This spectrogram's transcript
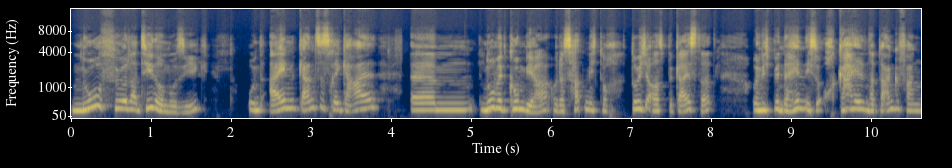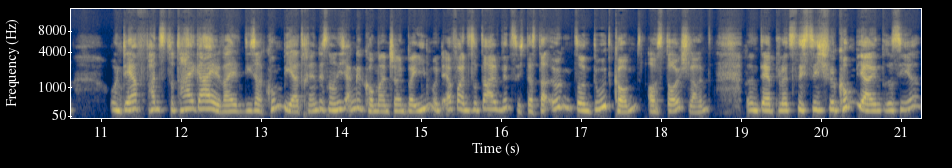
nur für Latino-Musik und ein ganzes Regal ähm, nur mit Cumbia. Und das hat mich doch durchaus begeistert. Und ich bin dahin, ich so, oh geil, und hab da angefangen. Und der fand es total geil, weil dieser Cumbia-Trend ist noch nicht angekommen anscheinend bei ihm. Und er fand es total witzig, dass da irgend so ein Dude kommt aus Deutschland und der plötzlich sich für Cumbia interessiert.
